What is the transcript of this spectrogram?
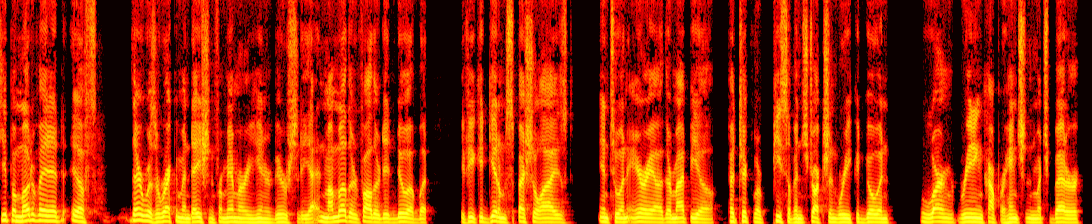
Keep them motivated. If there was a recommendation from Emory University, and my mother and father didn't do it, but if you could get them specialized into an area, there might be a particular piece of instruction where you could go and learn reading comprehension much better,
